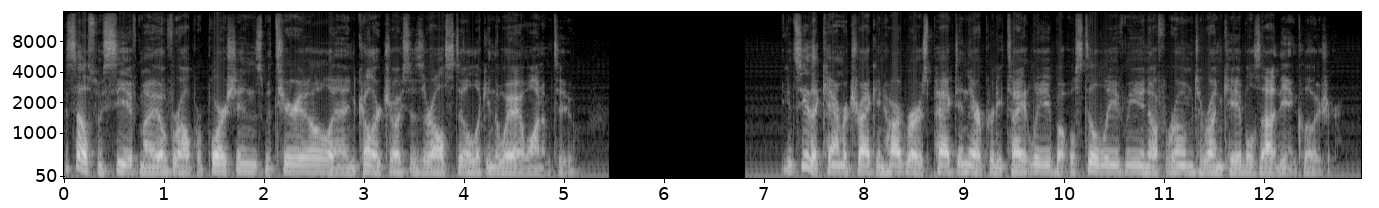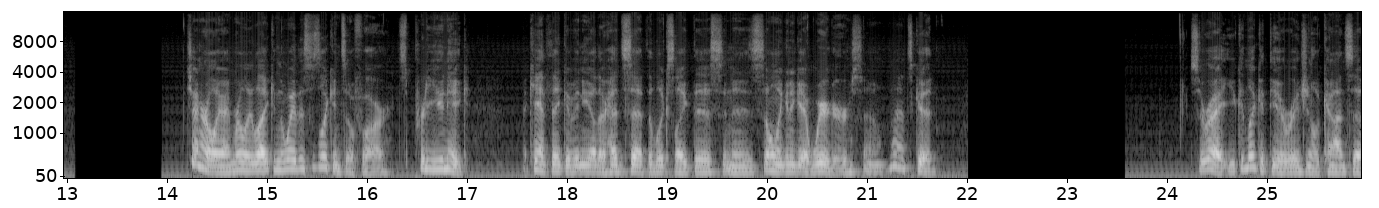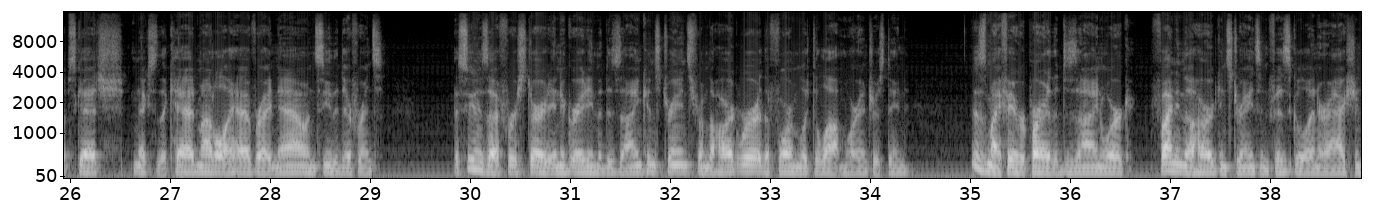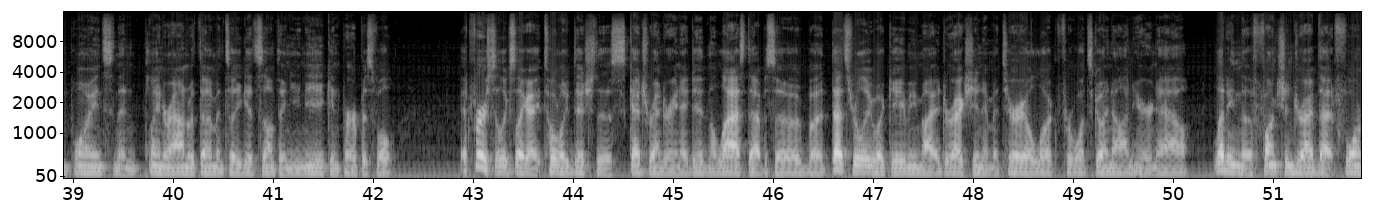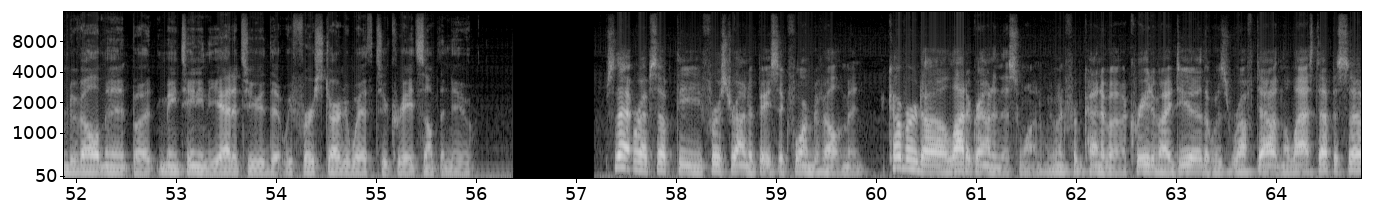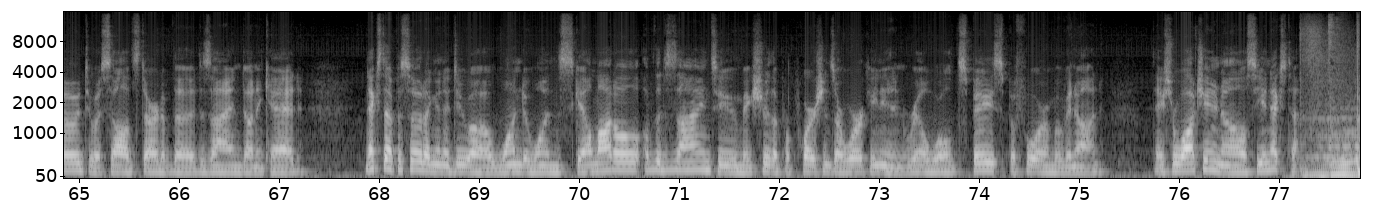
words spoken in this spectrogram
This helps me see if my overall proportions, material, and color choices are all still looking the way I want them to. You can see that camera tracking hardware is packed in there pretty tightly, but will still leave me enough room to run cables out of the enclosure. Generally, I'm really liking the way this is looking so far. It's pretty unique. I can't think of any other headset that looks like this and is only going to get weirder, so that's good. So right, you can look at the original concept sketch next to the CAD model I have right now and see the difference. As soon as I first started integrating the design constraints from the hardware, the form looked a lot more interesting. This is my favorite part of the design work, finding the hard constraints and physical interaction points and then playing around with them until you get something unique and purposeful. At first, it looks like I totally ditched the sketch rendering I did in the last episode, but that's really what gave me my direction and material look for what's going on here now. Letting the function drive that form development, but maintaining the attitude that we first started with to create something new. So that wraps up the first round of basic form development. We covered a lot of ground in this one. We went from kind of a creative idea that was roughed out in the last episode to a solid start of the design done in CAD. Next episode, I'm going to do a one-to-one scale model of the design to make sure the proportions are working in real-world space before moving on. Thanks for watching, and I'll see you next time.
